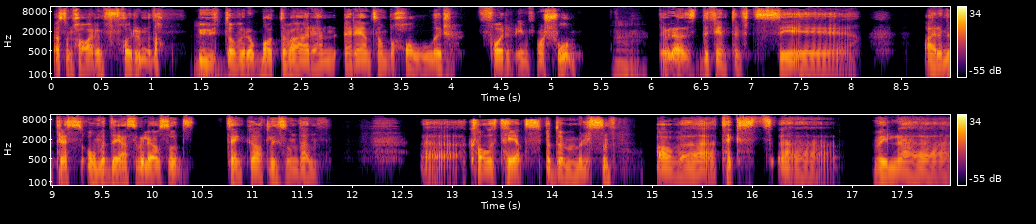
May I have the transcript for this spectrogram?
Ja, som har en form, da. Mm. Utover å måtte være en ren sånn beholder for informasjon. Mm. Det vil jeg definitivt si er under press. Og med det så vil jeg også tenke at liksom den eh, kvalitetsbedømmelsen av eh, tekst eh, vil eh,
